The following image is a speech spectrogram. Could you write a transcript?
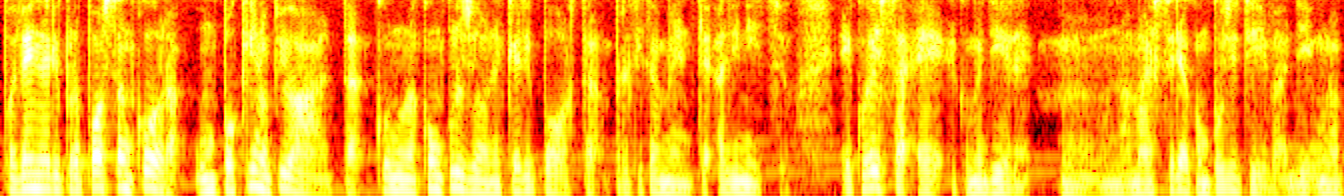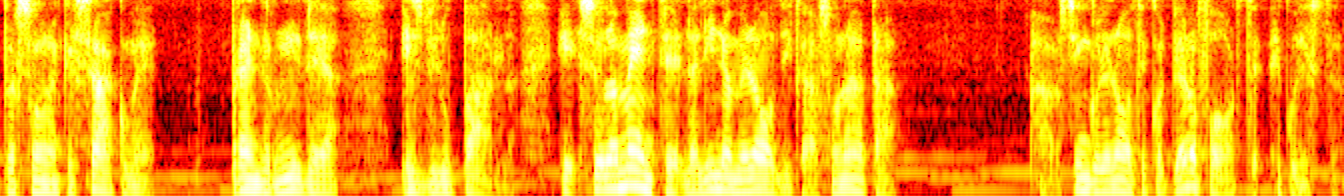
poi viene riproposta ancora un pochino più alta con una conclusione che riporta praticamente all'inizio. E questa è, come dire, mm, una maestria compositiva di una persona che sa come prendere un'idea e svilupparla. E solamente la linea melodica suonata a singole note col pianoforte è questa.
